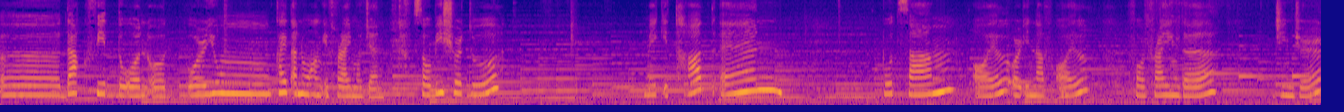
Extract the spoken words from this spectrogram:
uh, duck feet doon o or yung kahit ano ang i-fry mo dyan. So, be sure to make it hot and put some oil or enough oil for frying the ginger.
